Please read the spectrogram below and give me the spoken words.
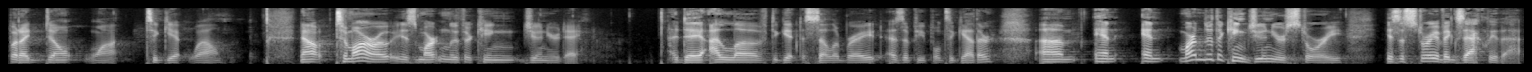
but I don't want to get well. Now, tomorrow is Martin Luther King Jr. Day, a day I love to get to celebrate as a people together. Um, and and Martin Luther King Jr.'s story is a story of exactly that.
